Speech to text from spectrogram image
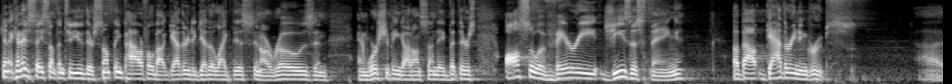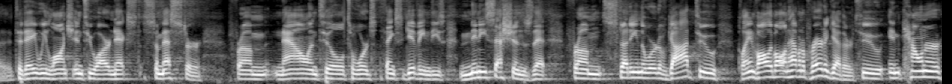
Can I, can I just say something to you? There's something powerful about gathering together like this in our rows and, and worshiping God on Sunday, but there's also a very Jesus thing about gathering in groups. Uh, today, we launch into our next semester from now until towards Thanksgiving, these mini sessions that from studying the Word of God to playing volleyball and having a prayer together to encounter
